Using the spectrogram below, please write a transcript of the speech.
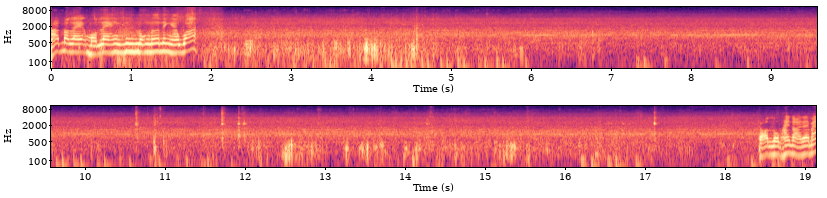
นัดมาแรงหมดแรงลงเนินได้ไงวะจอดลบให้หน่อยได้ไหม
